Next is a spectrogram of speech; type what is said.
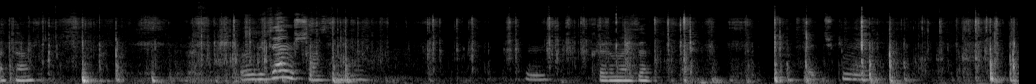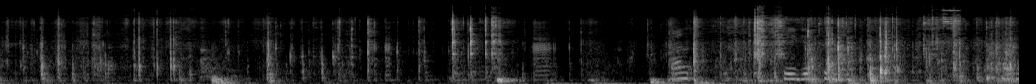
Atam. Güzelmiş aslında. Kırmızı. Evet, çıkmıyor. Ben şey getireyim. Hadi.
